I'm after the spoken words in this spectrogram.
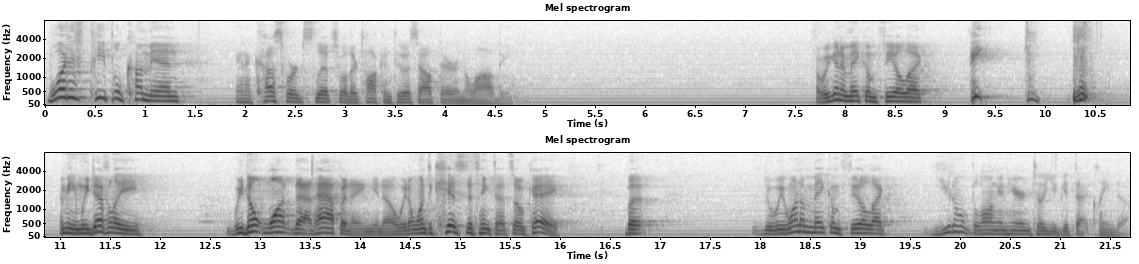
What if people come in and a cuss word slips while they're talking to us out there in the lobby? Are we going to make them feel like, hey, I mean, we definitely, we don't want that happening, you know. We don't want the kids to think that's okay. But do we want to make them feel like you don't belong in here until you get that cleaned up?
